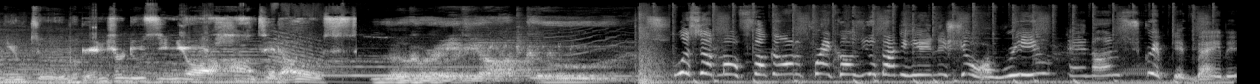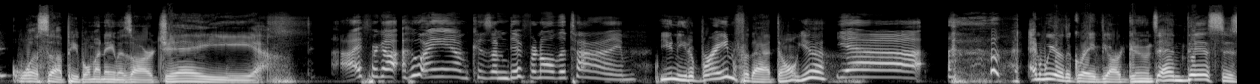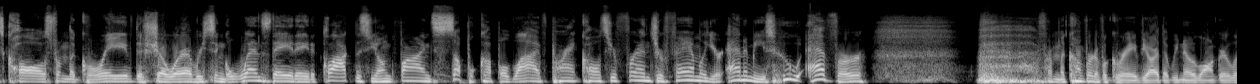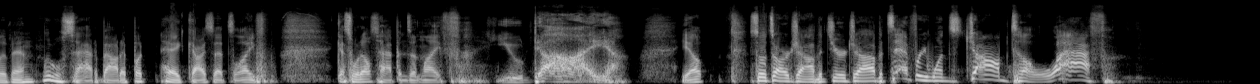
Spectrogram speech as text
YouTube. Introducing your haunted host, the Graveyard Goons. What's up, motherfucker? All the prank calls you about to hear in this show are real and unscripted, baby. What's up, people? My name is RJ. I forgot who I am because I'm different all the time. You need a brain for that, don't you? Yeah. And we are the Graveyard Goons, and this is Calls from the Grave, the show where every single Wednesday at 8 o'clock, this young, fine, supple couple live prank calls your friends, your family, your enemies, whoever, from the comfort of a graveyard that we no longer live in. A little sad about it, but hey, guys, that's life. Guess what else happens in life? You die. Yep. So it's our job, it's your job, it's everyone's job to laugh.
